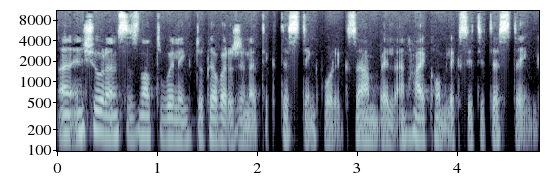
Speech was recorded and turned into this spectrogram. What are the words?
and insurance is not willing to cover genetic testing, for example, and high complexity testing.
